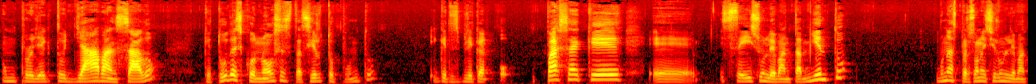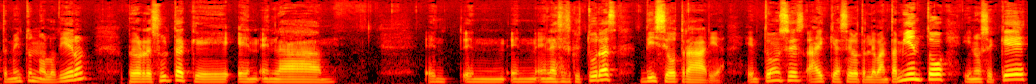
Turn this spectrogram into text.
un proyecto ya avanzado, que tú desconoces hasta cierto punto, y que te explican, oh, pasa que se hizo un levantamiento, unas personas hicieron un levantamiento, no lo dieron, pero resulta que en, en la en, en, en, las escrituras dice otra área. Entonces hay que hacer otro levantamiento y no sé qué.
